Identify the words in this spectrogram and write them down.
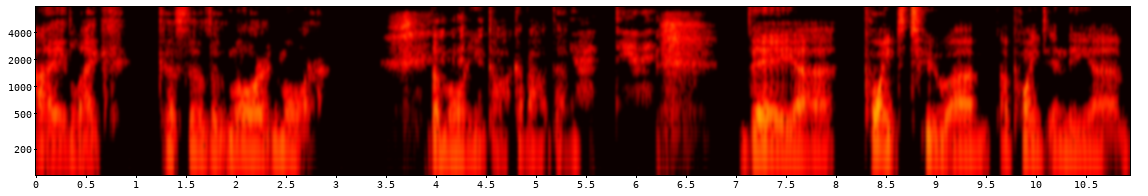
I like Cthulhu more and more the more you talk about them. God damn it. They uh, point to um, a point in the um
